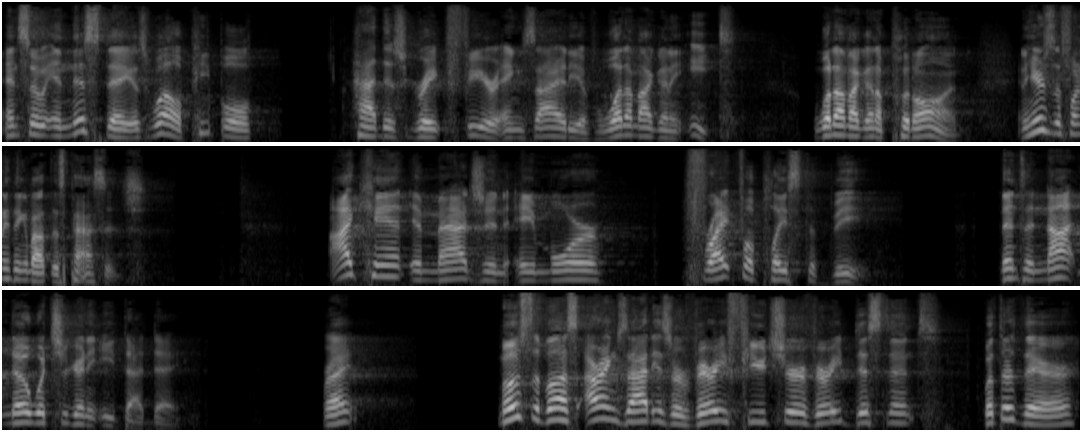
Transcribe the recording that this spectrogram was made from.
And so, in this day as well, people had this great fear, anxiety of what am I going to eat? What am I going to put on? And here's the funny thing about this passage I can't imagine a more frightful place to be than to not know what you're going to eat that day. Right? Most of us, our anxieties are very future, very distant, but they're there.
